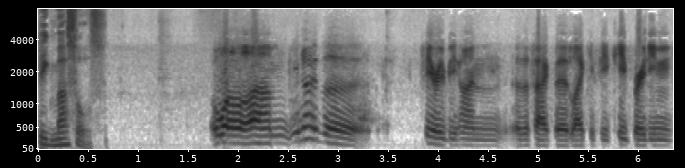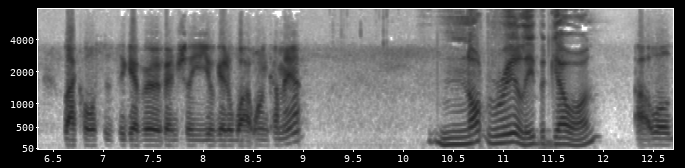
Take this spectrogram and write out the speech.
big muscles? Well, um, you know the theory behind the fact that, like, if you keep breeding black horses together, eventually you'll get a white one come out. Not really, but go on. Uh, well,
